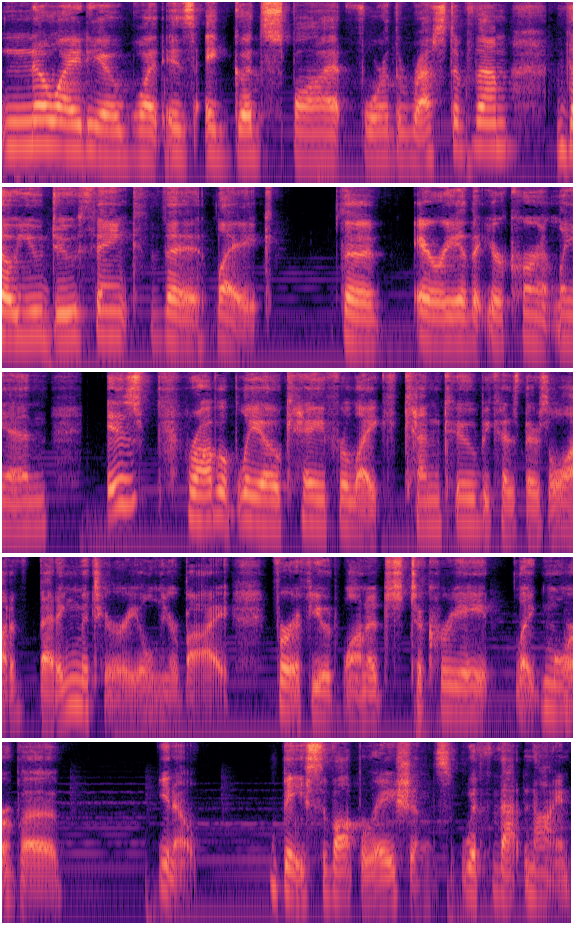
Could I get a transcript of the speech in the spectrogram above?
no idea what is a good spot for the rest of them, though you do think that, like, the area that you're currently in is probably okay for, like, Kenku because there's a lot of bedding material nearby for if you had wanted to create, like, more of a, you know, base of operations with that nine.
